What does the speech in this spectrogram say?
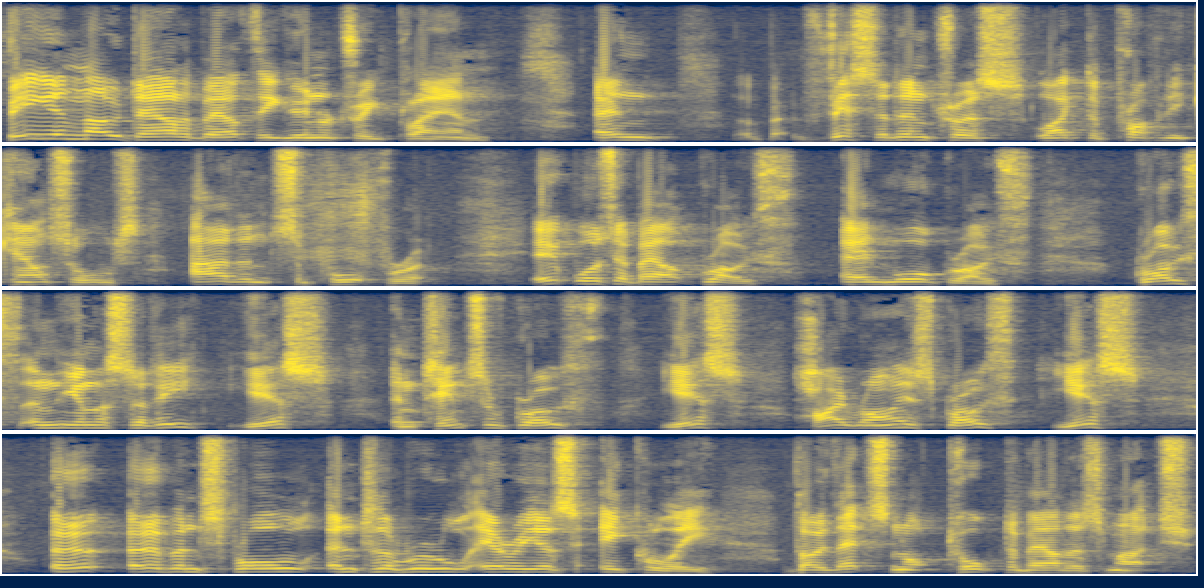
Be in no doubt about the unitary plan and vested interests like the property council's ardent support for it. It was about growth and more growth. Growth in the inner city, yes. Intensive growth, yes. High-rise growth, yes. Ur urban sprawl into the rural areas equally, though that's not talked about as much.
